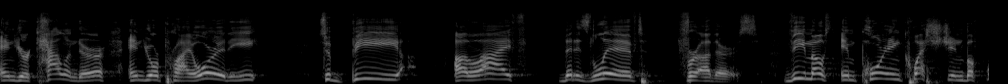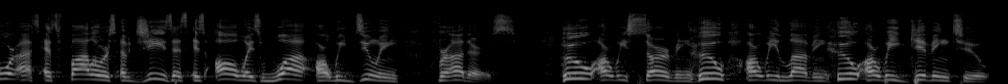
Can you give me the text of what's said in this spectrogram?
and your calendar and your priority to be a life that is lived for others. The most important question before us as followers of Jesus is always what are we doing for others? Who are we serving? Who are we loving? Who are we giving to?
